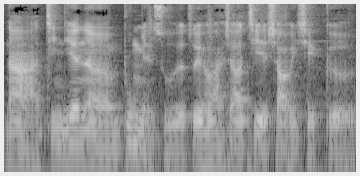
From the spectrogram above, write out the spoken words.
那今天呢，不免俗的，最后还是要介绍一些歌。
